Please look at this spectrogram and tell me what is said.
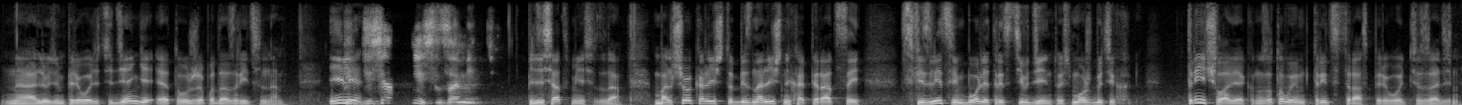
э, людям переводите деньги, это уже подозрительно. Или... 50 в месяц, заметьте. 50 в месяц, да. Большое количество безналичных операций с физлицами более 30 в день. То есть, может быть, их 3 человека, но зато вы им 30 раз переводите за день.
